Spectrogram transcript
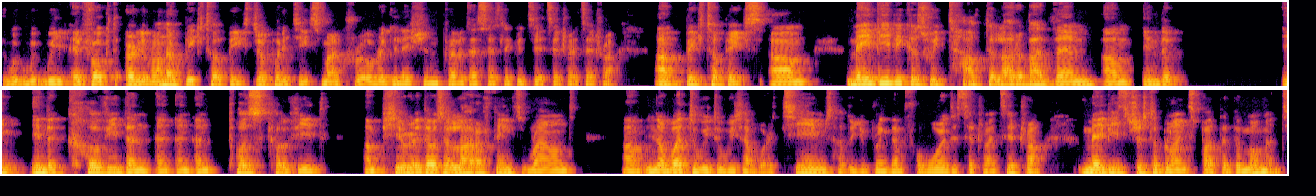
we, we evoked earlier on are big topics: geopolitics, macro, regulation, private assets, liquidity, etc., etc. Uh, big topics. Um, maybe because we talked a lot about them um, in the in, in the COVID and and, and post COVID um, period. There was a lot of things around. Um, you know, what do we do with our teams? How do you bring them forward, etc., etc. Maybe it's just a blind spot at the moment.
